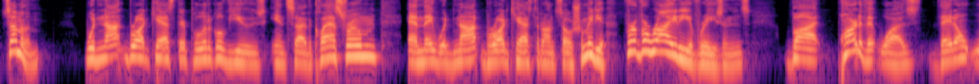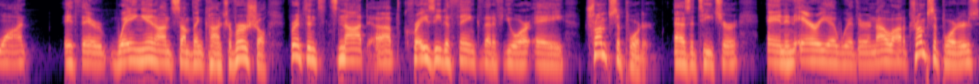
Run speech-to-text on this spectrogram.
Some of them would not broadcast their political views inside the classroom, and they would not broadcast it on social media for a variety of reasons. But part of it was they don't want if they're weighing in on something controversial. For instance, it's not uh, crazy to think that if you're a Trump supporter as a teacher in an area where there are not a lot of Trump supporters,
